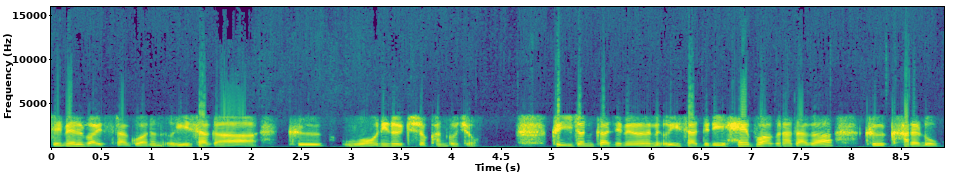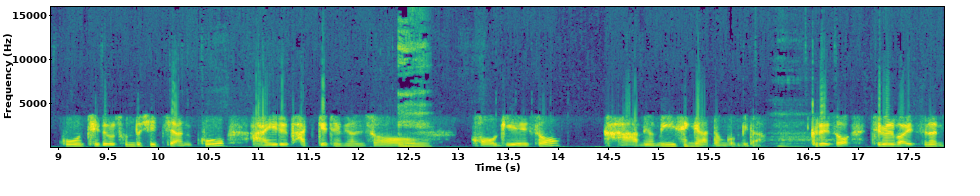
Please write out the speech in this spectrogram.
제멜바이스라고 하는 의사가 그 원인을 추적한 거죠. 그 이전까지는 의사들이 해부학을 하다가 그 칼을 놓고 제대로 손도 씻지 않고 아이를 받게 되면서 네. 거기에서 감염이 생겨났던 겁니다. 어. 그래서 제멜바이스는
